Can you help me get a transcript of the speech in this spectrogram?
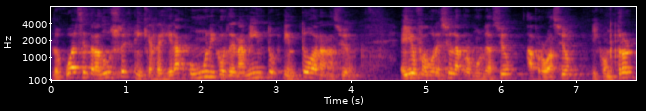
lo cual se traduce en que regirá un único ordenamiento en toda la nación. Ello favoreció la promulgación, aprobación y control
